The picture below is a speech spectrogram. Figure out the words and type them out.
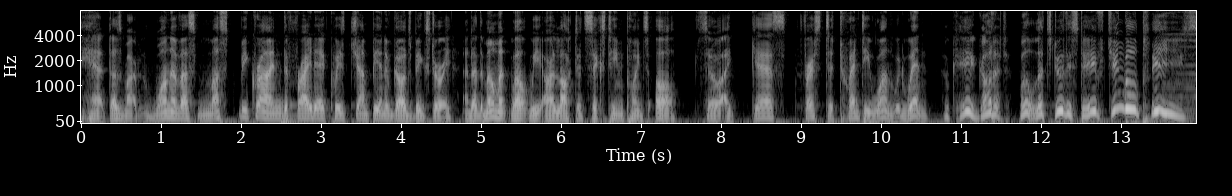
Yeah, it does, Marvin. One of us must be crowned the Friday quiz champion of God's Big Story. And at the moment, well, we are locked at 16 points all. So I guess first to 21 would win. Okay, got it. Well, let's do this, Dave. Jingle, please.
